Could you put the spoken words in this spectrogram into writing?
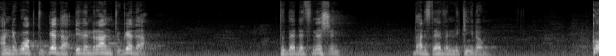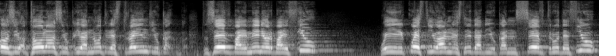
and walk together, even run together to their destination. That is the heavenly kingdom. Because you have told us you, you are not restrained you can, to save by many or by few. We request you honestly that you can save through the few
